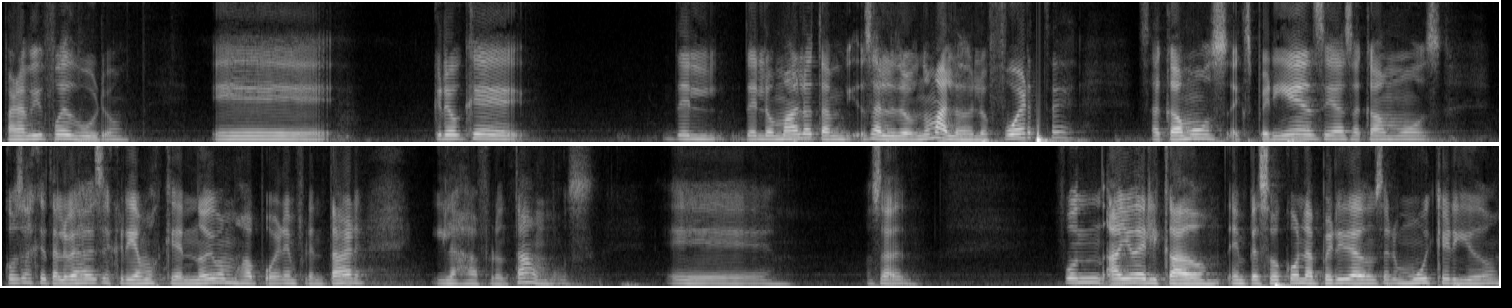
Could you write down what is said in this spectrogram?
Para mí fue duro. Eh, creo que del- de lo malo también, o sea, de lo no malo, de lo fuerte, sacamos experiencias, sacamos cosas que tal vez a veces creíamos que no íbamos a poder enfrentar y las afrontamos. Eh, o sea, fue un año delicado. Empezó con la pérdida de un ser muy querido.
